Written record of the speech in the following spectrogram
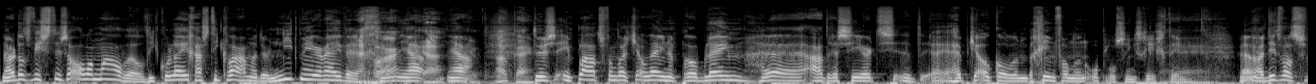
Nou, dat wisten ze allemaal wel. Die collega's die kwamen er niet meer mee weg. Echt waar? Ja, ja. ja. Okay. Dus in plaats van dat je alleen een probleem uh, adresseert, uh, heb je ook al een begin van een oplossingsrichting. Ja, maar dit was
